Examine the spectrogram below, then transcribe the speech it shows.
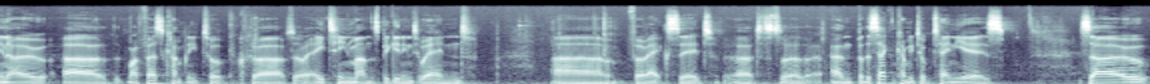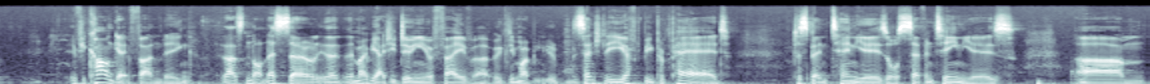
you know, uh, my first company took uh, sort of 18 months beginning to end. Uh, for exit, uh, to, and but the second company took ten years. So if you can't get funding, that's not necessarily they might be actually doing you a favour. You might be, essentially you have to be prepared to spend ten years or seventeen years um,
